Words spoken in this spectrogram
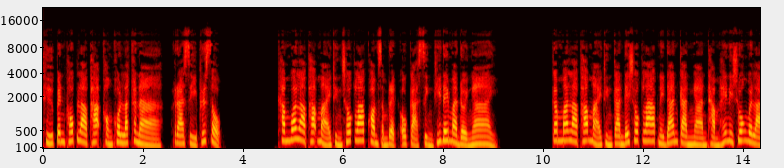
ถือเป็นภพลาภะของคนลัคนา ราศีพฤษภ คำว่าลาภะหมายถึงโชคลาภความสำเร็จโอกาสสิ่งที่ได้มาโดยง่ายกรรมลาภะหมายถึงการได้โชคลาภในด้านการงานทำให้ในช่วงเวลา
